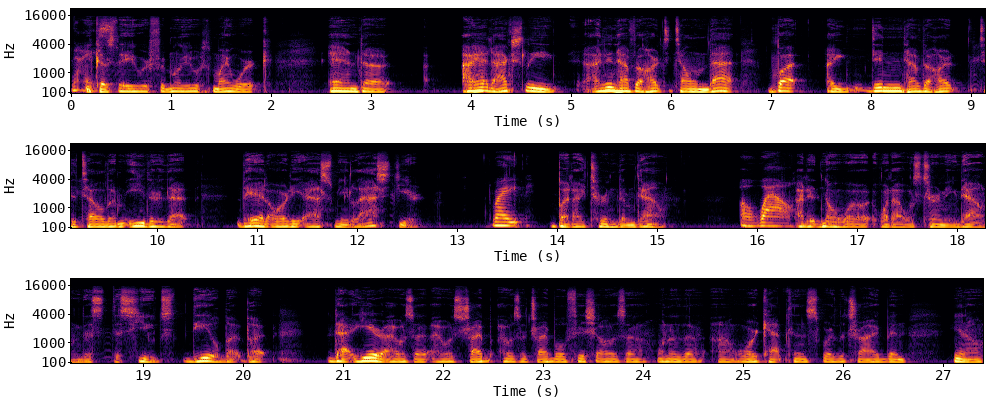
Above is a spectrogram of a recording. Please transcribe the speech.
nice. because they were familiar with my work, and uh, I had actually I didn't have the heart to tell them that, but I didn't have the heart to tell them either that they had already asked me last year. Right. But I turned them down. Oh wow! I didn't know what, what I was turning down. This this huge deal, but but that year I was a I was tribe I was a tribal official. I was a, one of the uh, war captains for the tribe, and you know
